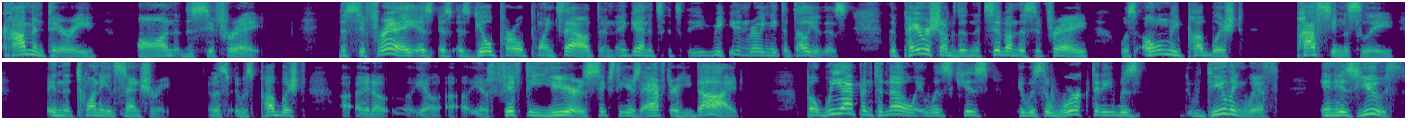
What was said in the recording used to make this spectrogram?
commentary on the Sifrei the Sifrei, as, as, as Gil Perl points out, and again, it's, it's he didn't really need to tell you this. The parish of the Netziv on the Sifrei was only published posthumously in the 20th century. It was it was published, uh, you know, you know, uh, you know, 50 years, 60 years after he died. But we happen to know it was his, it was the work that he was dealing with in his youth.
